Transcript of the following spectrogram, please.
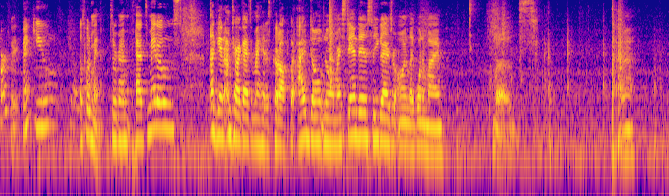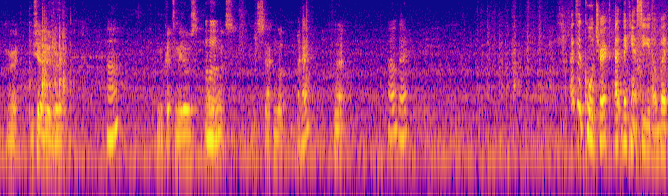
perfect. Thank you. Let's put them in. So we're gonna add tomatoes. Again, I'm sorry guys that my head is cut off, but I don't know where my stand is, so you guys are on like one of my mugs. Uh, All right. You should do it, Jared. huh? You want to cut tomatoes all at Mhm. once? Just stack them up Okay. flat. Okay. That's a cool trick. I, they can't see you though, but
